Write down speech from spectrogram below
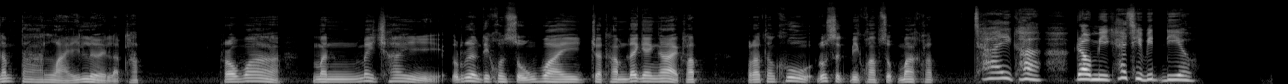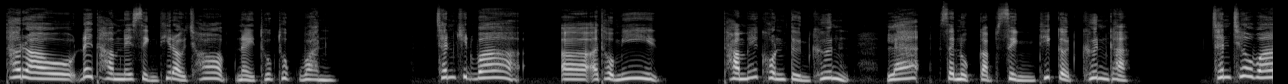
น้ำตาไหลเลยล่ะครับ เพราะว่ามันไม่ใช่เรื่องที่คนสูงวัยจะทำได้ง่าย ๆ ครับเราทั้งคู่รู้สึกมีความสุขมากครับ ใช่ค่ะ เรามีแค่ชีวิตเดียว ถ้าเราได้ทำในสิ่งที่เราชอบในทุกๆวัน ฉันคิดว่าเอ่ออะโทมี่ทำให้คนตื่นขึ้น และสนุกกับสิ่งที่เกิดขึ้นค่ะ ฉันเชื่อว่า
